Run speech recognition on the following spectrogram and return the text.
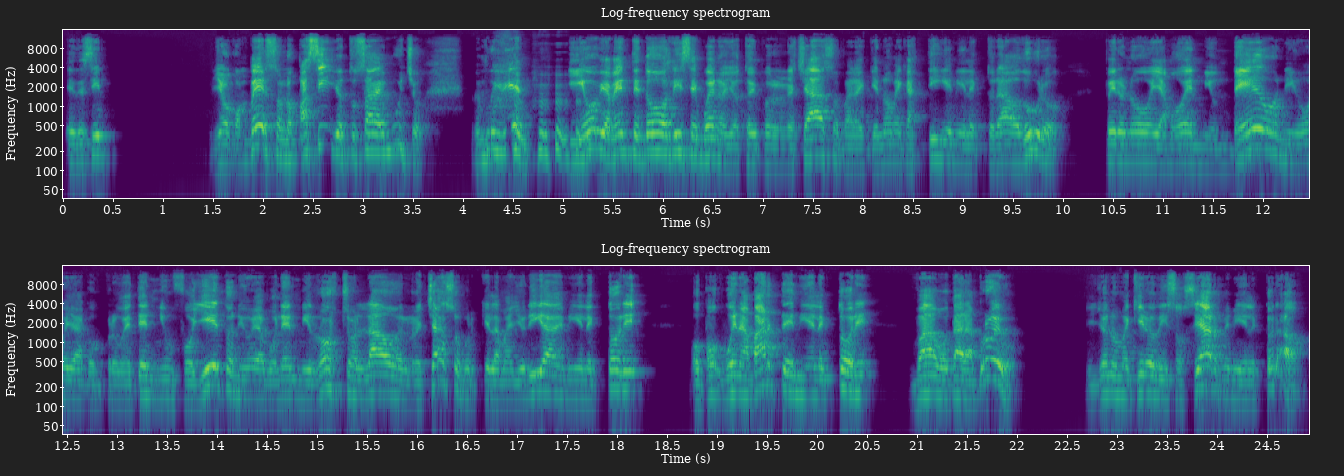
Es decir, yo converso en los pasillos, tú sabes mucho, muy bien. Y obviamente todos dicen, bueno, yo estoy por el rechazo para que no me castigue mi electorado duro pero no voy a mover ni un dedo, ni voy a comprometer ni un folleto, ni voy a poner mi rostro al lado del rechazo, porque la mayoría de mis electores, o buena parte de mis electores, va a votar a prueba. Y yo no me quiero disociar de mi electorado.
